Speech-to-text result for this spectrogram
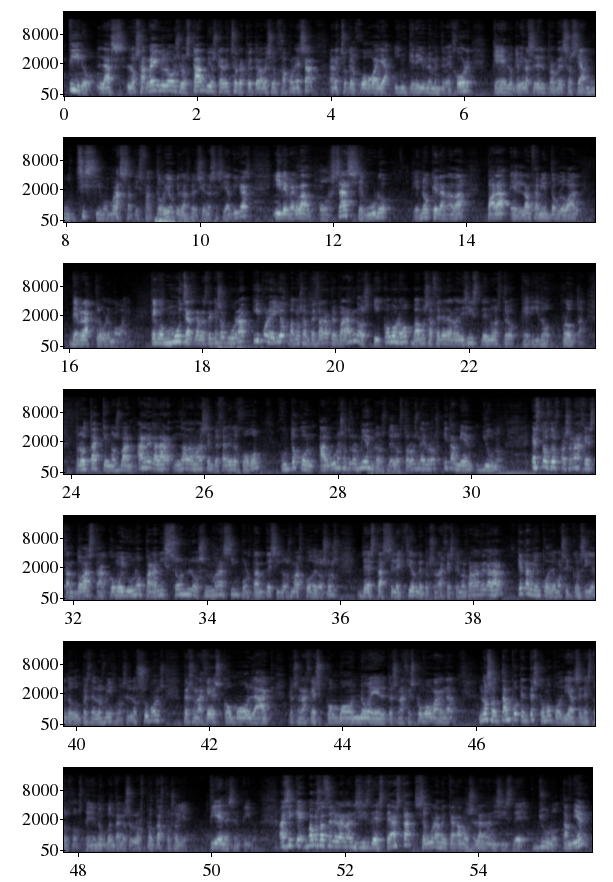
tiro. Los arreglos, los cambios que han hecho respecto a la versión japonesa han hecho que el juego vaya increíblemente mejor, que lo que viene a ser el progreso sea muchísimo más satisfactorio que las versiones asiáticas y de verdad os aseguro que no queda nada para el lanzamiento global de Black Clover Mobile. Tengo muchas ganas de que eso ocurra y por ello vamos a empezar a prepararnos y como no, vamos a hacer el análisis de nuestro querido Prota. Prota que nos van a regalar nada más empezar el juego junto con algunos otros miembros de los Toros Negros y también Yuno. Estos dos personajes, tanto Asta como Yuno, para mí son los más importantes y los más poderosos de esta selección de personajes que nos van a regalar, que también podremos ir consiguiendo dupes de los mismos en los summons, personajes como Lack, personajes como Noel, personajes como Magna, no son tan potentes como podrían ser estos dos, teniendo en cuenta que son los protas, pues oye, tiene sentido. Así que vamos a hacer el análisis de este Asta, seguramente hagamos el análisis de Yuno también,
